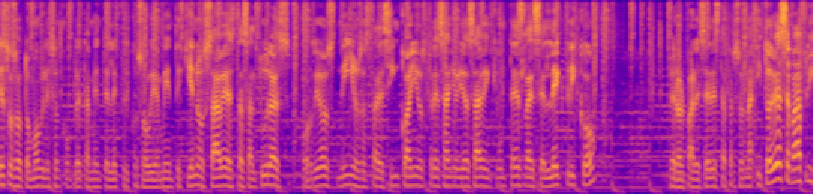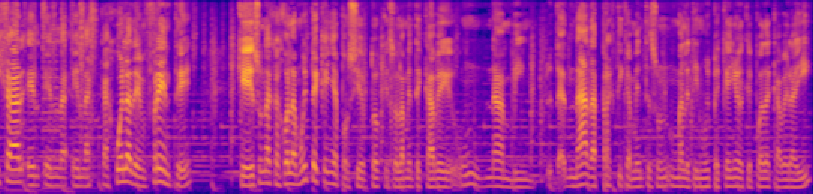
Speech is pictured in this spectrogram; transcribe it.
Estos automóviles son completamente eléctricos, obviamente. ¿Quién no sabe a estas alturas? Por Dios, niños hasta de 5 años, 3 años ya saben que un Tesla es eléctrico. Pero al parecer esta persona... Y todavía se va a fijar en, la, en la cajuela de enfrente que es una cajuela muy pequeña, por cierto, que solamente cabe una nada prácticamente, es un, maletín muy pequeño el que pueda caber ahí.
